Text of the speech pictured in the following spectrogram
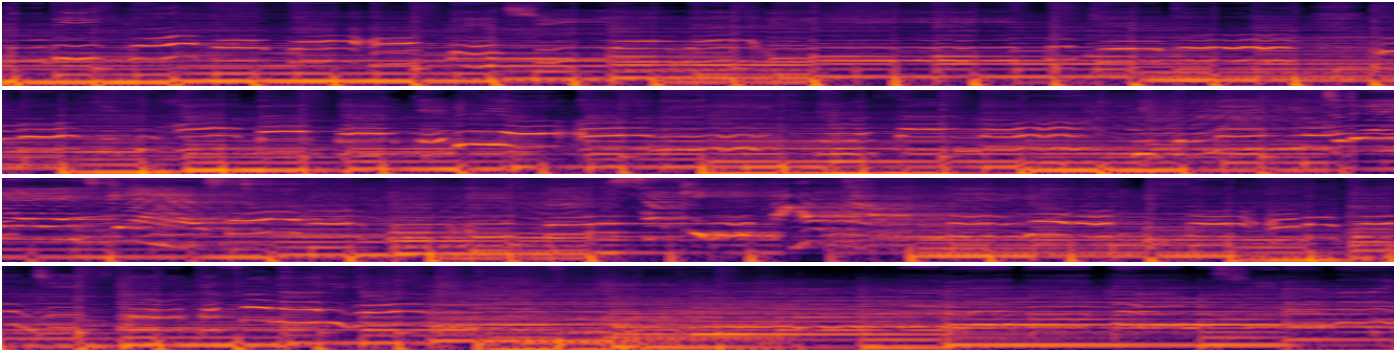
飛び方だって知らないだけど大きく羽ばたけるいかねよ理想が現実と重なるように慣れたかもしれない。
